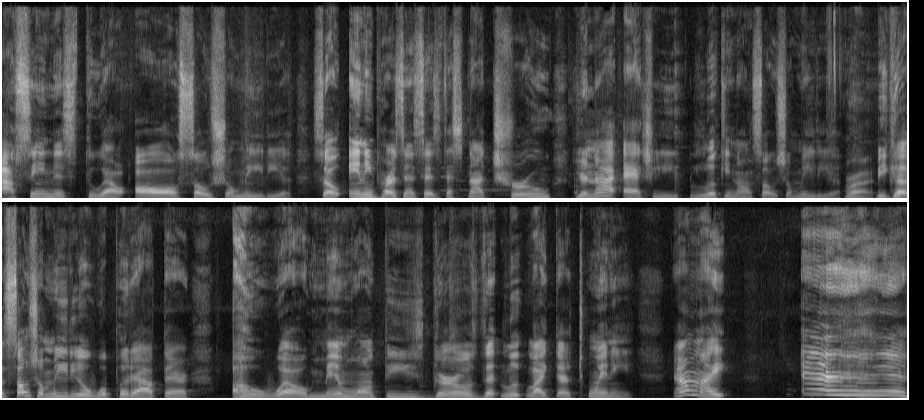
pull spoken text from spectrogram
I've seen this throughout all social media. So any person that says that's not true, you're not actually looking on social media. Right. Because social media will put out there, oh, well, men want these girls that look like they're 20. And I'm like, eh.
